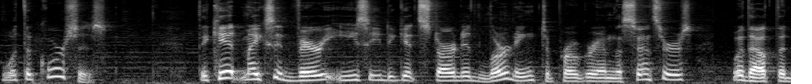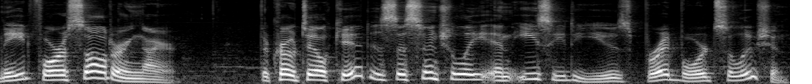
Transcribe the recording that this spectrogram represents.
with the courses. The kit makes it very easy to get started learning to program the sensors without the need for a soldering iron. The Crowtail kit is essentially an easy to use breadboard solution.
